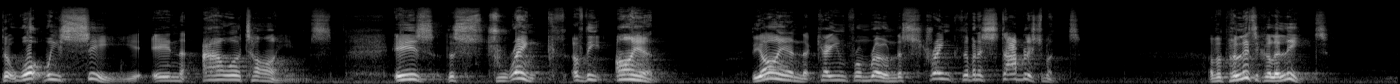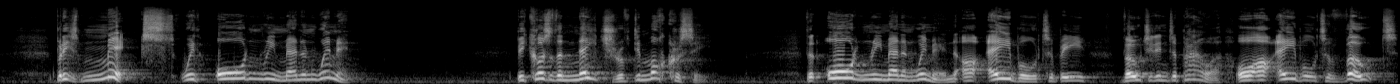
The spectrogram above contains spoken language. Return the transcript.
that what we see in our times is the strength of the iron, the iron that came from Rome, the strength of an establishment, of a political elite but it's mixed with ordinary men and women because of the nature of democracy. That ordinary men and women are able to be voted into power or are able to vote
